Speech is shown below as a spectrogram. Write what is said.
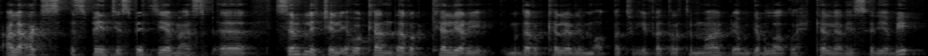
على عكس سبيتسيا سبيتسيا مع سمبليتشي اللي هو كان مدرب كالياري مدرب كالياري المؤقت لفترة ما قبل لا يطيح كالياري السيريا بي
